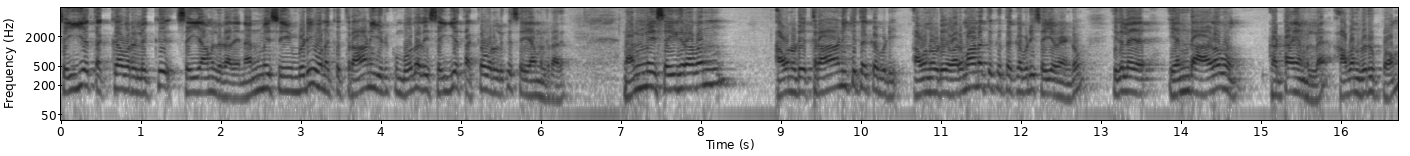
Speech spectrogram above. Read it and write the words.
செய்யத்தக்கவர்களுக்கு செய்யாமல் இராதே. நன்மை செய்யும்படி உனக்கு திராணி இருக்கும்போது அதை செய்யத்தக்கவர்களுக்கு செய்யாமல் இராதே. நன்மை செய்கிறவன் அவனுடைய திராணிக்கு தக்கபடி அவனுடைய வருமானத்துக்கு தக்கபடி செய்ய வேண்டும். இதில் எந்த அளவும் கட்டாயம் இல்லை. அவன் விருப்பம்.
